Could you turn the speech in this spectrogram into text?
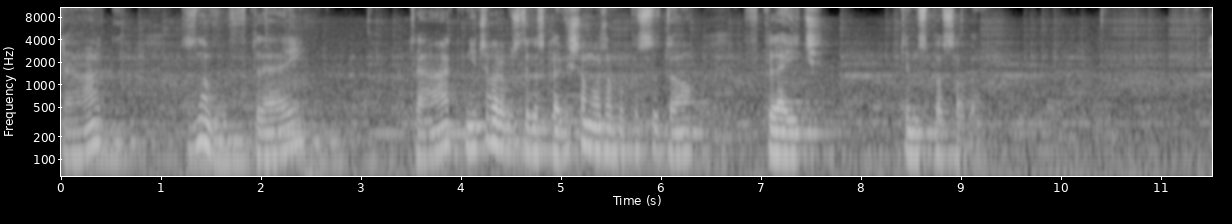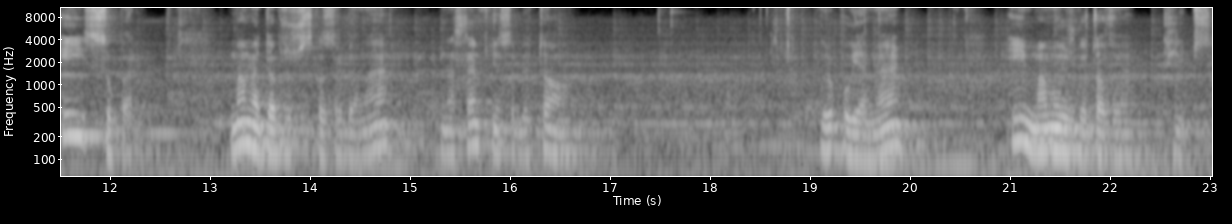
tak, znowu wklej, tak, nie trzeba robić tego z klawisza, można po prostu to wkleić tym sposobem. I super. Mamy dobrze wszystko zrobione. Następnie sobie to grupujemy i mamy już gotowy klips.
